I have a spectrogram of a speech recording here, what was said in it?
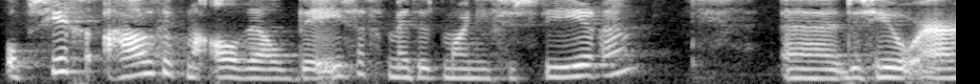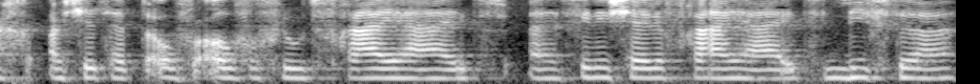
op zich houd ik me al wel bezig met het manifesteren. Uh, dus heel erg als je het hebt over overvloed, vrijheid, uh, financiële vrijheid, liefde.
